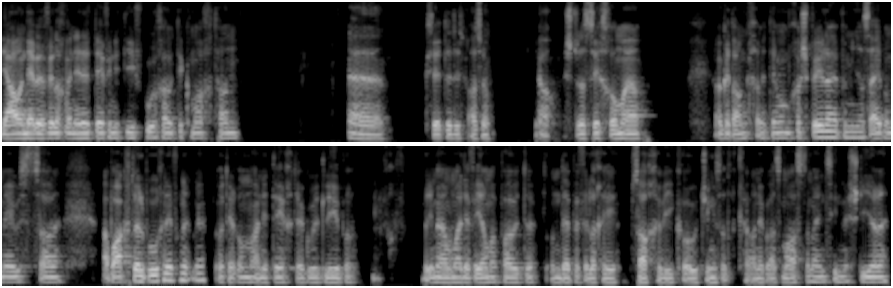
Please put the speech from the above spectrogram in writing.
ja, und eben vielleicht, wenn ich definitiv Buchhaltung gemacht habe, äh, sieht das, also ja, ist das sicher mal ein Gedanke, mit dem man kann spielen kann, mir selber mehr auszahlen. Aber aktuell brauche ich einfach nicht mehr. Und darum habe ich gedacht, ja gut, lieber primär mal in der Firma behalten und eben vielleicht in Sachen wie Coachings oder keine Ahnung, als Masterminds investieren.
